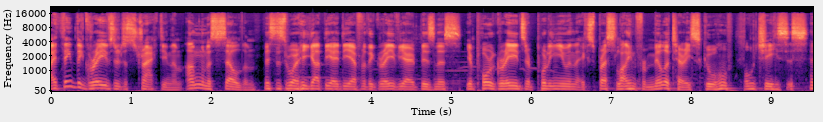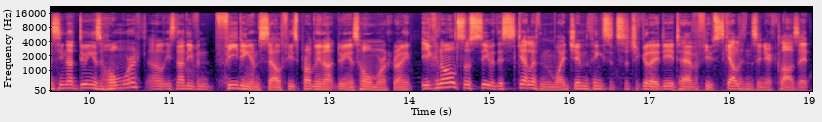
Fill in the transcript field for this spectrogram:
I think the graves are distracting them. I'm gonna sell them. This is where he got the idea for the graveyard business. Your poor grades are putting you in the express line for military school. Oh, Jesus. Is he not doing his homework? Oh, he's not even feeding himself. He's probably not doing his homework, right? You can also see with this skeleton why Jim thinks it's such a good idea to have a few skeletons in your closet.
